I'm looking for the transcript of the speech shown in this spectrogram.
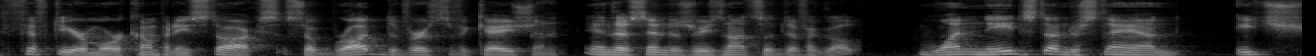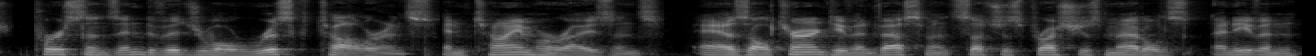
50 or more company stocks, so broad diversification in this industry is not so difficult. One needs to understand each person's individual risk tolerance and time horizons as alternative investments such as precious metals and even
